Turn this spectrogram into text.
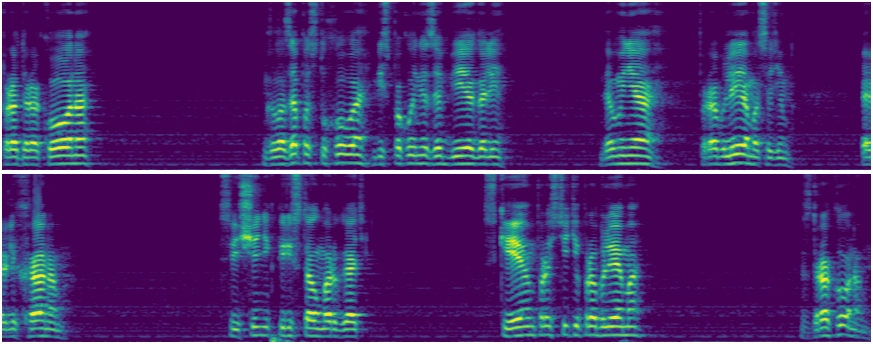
про дракона?» Глаза Пастухова беспокойно забегали. «Да у меня проблема с этим Эрлиханом». Священник перестал моргать. «С кем, простите, проблема?» «С драконом.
